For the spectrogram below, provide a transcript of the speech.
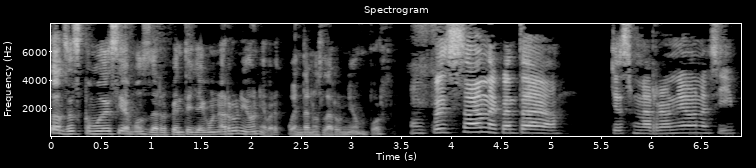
Entonces, como decíamos, de repente llega una reunión y a ver, cuéntanos la reunión, por Pues hagan de cuenta que es una reunión así,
